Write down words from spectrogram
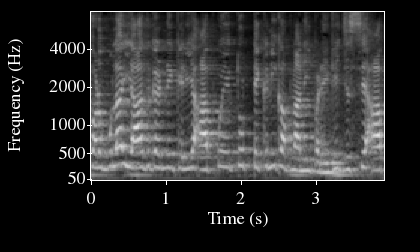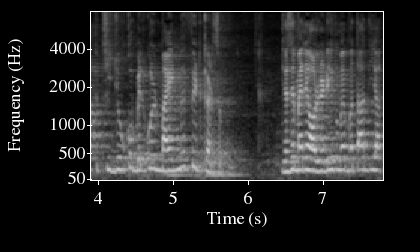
फॉर्मूला याद करने के लिए आपको एक तो टेक्निक अपनानी पड़ेगी जिससे आप चीज़ों को बिल्कुल माइंड में फिट कर सको। जैसे मैंने ऑलरेडी तुम्हें बता दिया,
